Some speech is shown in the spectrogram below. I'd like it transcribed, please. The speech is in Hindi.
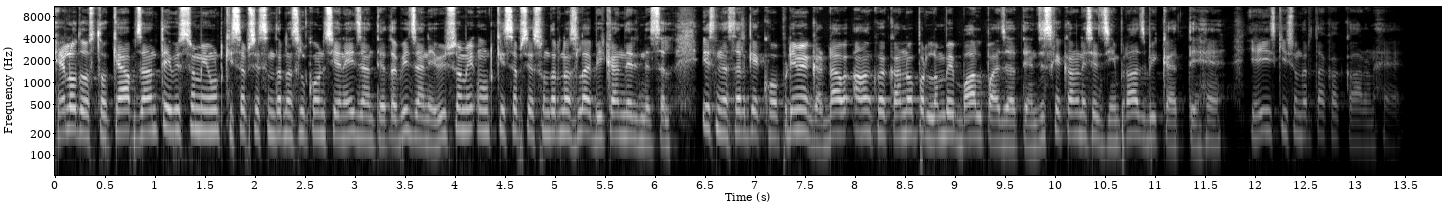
हेलो दोस्तों, क्या आप जानते हैं विश्व में ऊँट की सबसे सुंदर नस्ल कौन सी है? नहीं जानते, तभी अभी जानिए। विश्व में ऊँट की सबसे सुंदर नस्ल है बीकानेरी नस्ल। इस नस्ल के खोपड़ी में गड्ढा, आँख व कानों पर लंबे बाल पाए जाते हैं, जिसके कारण इसे जीपराज भी कहते हैं। यही इसकी सुंदरता का कारण है।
